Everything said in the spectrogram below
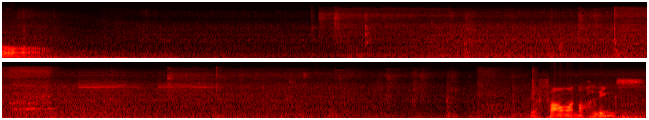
So. Wir fahren mal nach links.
